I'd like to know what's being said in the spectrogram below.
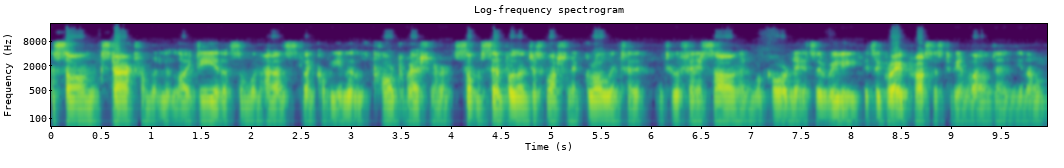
a song start from a little idea that someone has, like could be a little chord progression or something simple, and just watching it grow into into a finished song and recording it. It's a really it's a great process to be involved in. You know.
